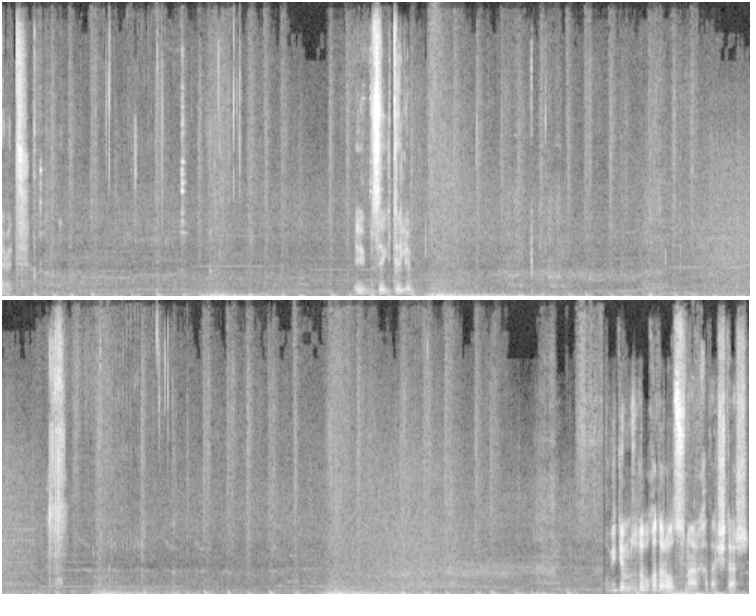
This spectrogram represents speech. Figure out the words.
Evet. Evimize gidelim. videomuz da bu kadar olsun arkadaşlar.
